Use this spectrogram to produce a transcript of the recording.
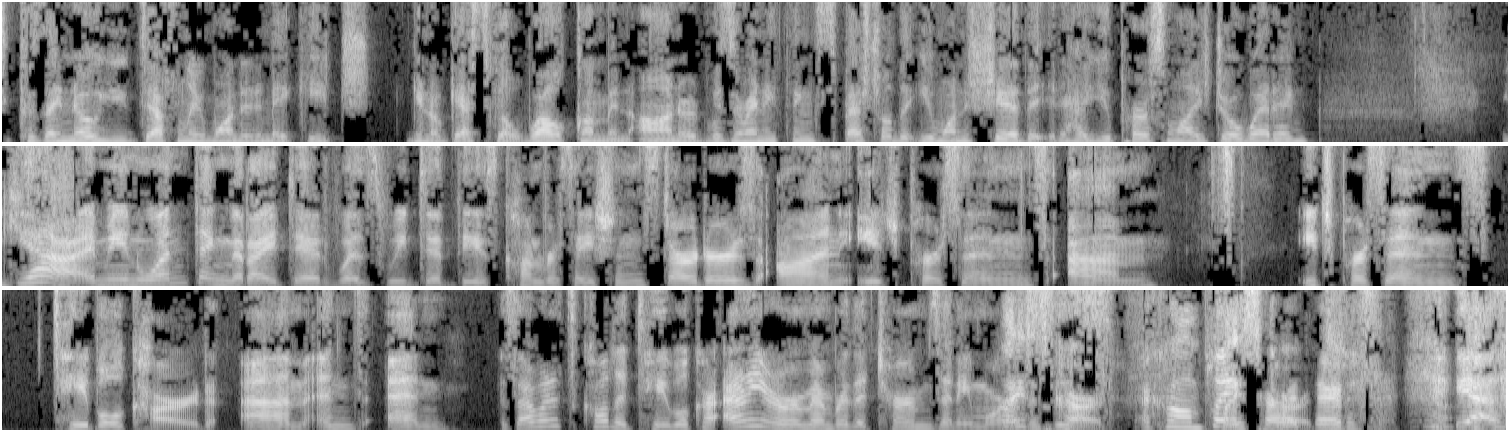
Because I know you definitely wanted to make each, you know, guest feel welcome and honored. Was there anything special that you want to share that how you personalized your wedding? Yeah, I mean, one thing that I did was we did these conversation starters on each person's um, each person's table card, um, and and is that what it's called? A table card? I don't even remember the terms anymore. Place this card. Is, I call them place, place cards. Is. Yeah,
